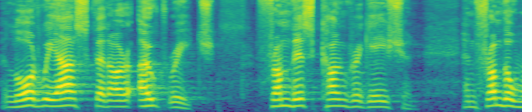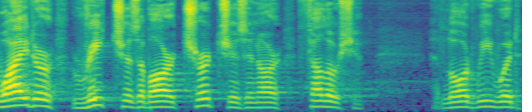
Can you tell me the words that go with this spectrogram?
And Lord, we ask that our outreach from this congregation and from the wider reaches of our churches in our fellowship, and Lord, we would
